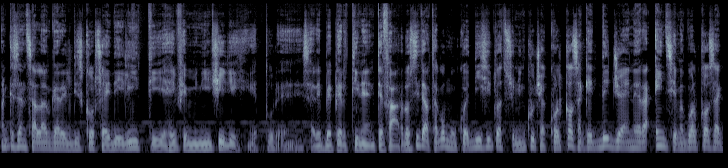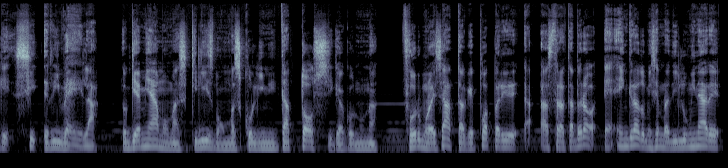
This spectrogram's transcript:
anche senza allargare il discorso ai delitti e ai femminicidi, che pure sarebbe pertinente farlo, si tratta comunque di situazioni in cui c'è qualcosa che degenera e insieme qualcosa che si rivela lo chiamiamo maschilismo o mascolinità tossica con una formula esatta che può apparire astratta, però è in grado, mi sembra, di illuminare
